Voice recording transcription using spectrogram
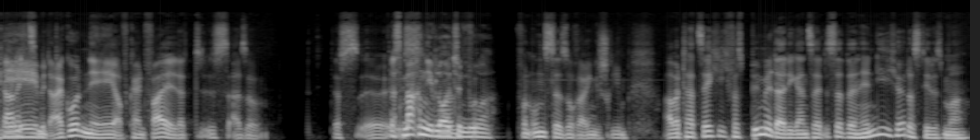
gar nee, nichts mit Alkohol? Nee, auf keinen Fall. Das ist also das. Äh, Das ist machen die Leute nur. Von, von uns da so reingeschrieben. Aber tatsächlich, was bimmelt da die ganze Zeit? Ist das dein Handy? Ich höre das jedes Mal.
